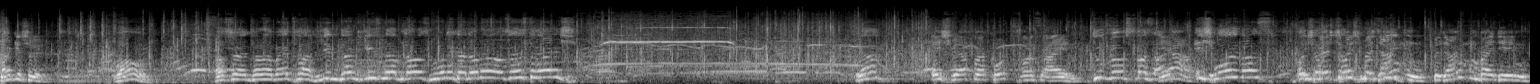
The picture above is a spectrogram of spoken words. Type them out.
Dankeschön. Wow, was für ein toller Beitrag. Lieben Dank, Riesenapplaus, Monika Donner aus Österreich. Ja, Ich werfe mal kurz was ein. du wirfst was ein, Ja. ich hol was. Und Ich möchte mich bedanken, bedanken bei den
